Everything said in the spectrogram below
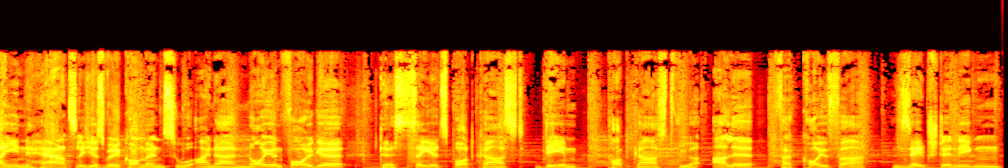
ein herzliches Willkommen zu einer neuen Folge des Sales Podcast, dem Podcast für alle Verkäufer, Selbstständigen,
